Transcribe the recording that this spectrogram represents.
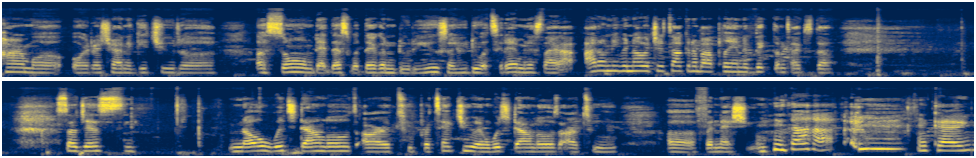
karma or they're trying to get you to assume that that's what they're going to do to you so you do it to them and it's like I, I don't even know what you're talking about playing the victim type stuff. So just know which downloads are to protect you and which downloads are to uh, finesse you. Okay?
